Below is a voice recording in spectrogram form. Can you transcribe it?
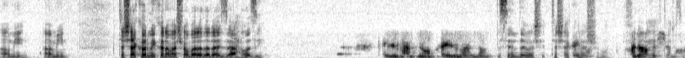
آمین آمین. تشکر می‌کنم از شما برادر عزیز اهوازی خیلی ممنون خیلی ممنون. زنده باشید. تشکر از شما. خدا شما.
